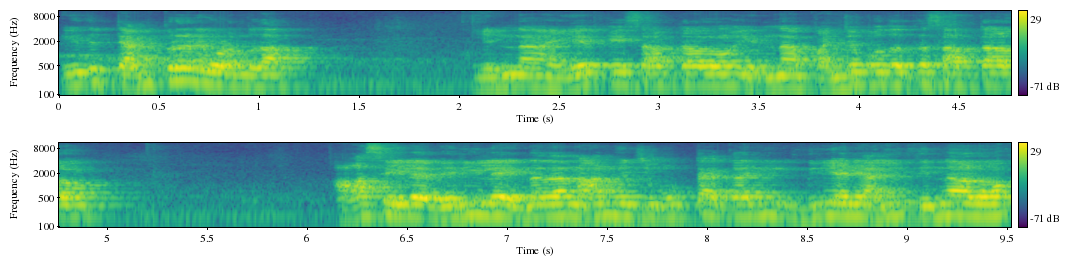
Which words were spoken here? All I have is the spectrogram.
இது டெம்பரரி உடம்பு தான் என்ன இயற்கை சாப்பிட்டாலும் என்ன பஞ்சபூதத்தை சாப்பிட்டாலும் ஆசையில வெறியில என்னதான் நான்வெஜ் முட்டை கறி பிரியாணி அள்ளி தின்னாலும்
